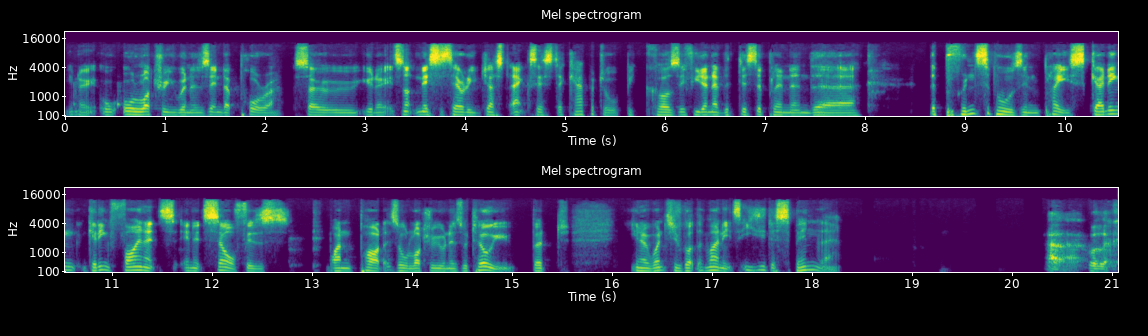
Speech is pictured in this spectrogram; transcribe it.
you know all, all, lottery winners end up poorer. So you know it's not necessarily just access to capital because if you don't have the discipline and the the principles in place getting getting finance in itself is one part as all lottery winners will tell you. But you know once you've got the money it's easy to spend that. Uh, well look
